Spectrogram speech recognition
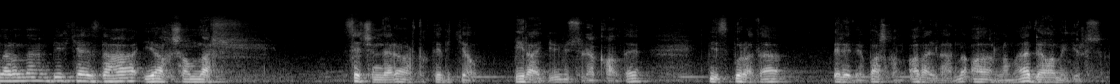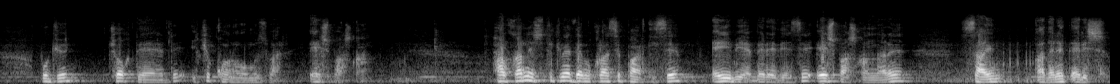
Ekranlarından bir kez daha iyi akşamlar. Seçimleri artık dedik ya bir ay gibi bir süre kaldı. Biz burada belediye başkan adaylarını ağırlamaya devam ediyoruz. Bugün çok değerli iki konuğumuz var. Eş başkan. Halkların Eşitlik ve Demokrasi Partisi Eyüpiye Belediyesi eş başkanları Sayın Adalet Eriş.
